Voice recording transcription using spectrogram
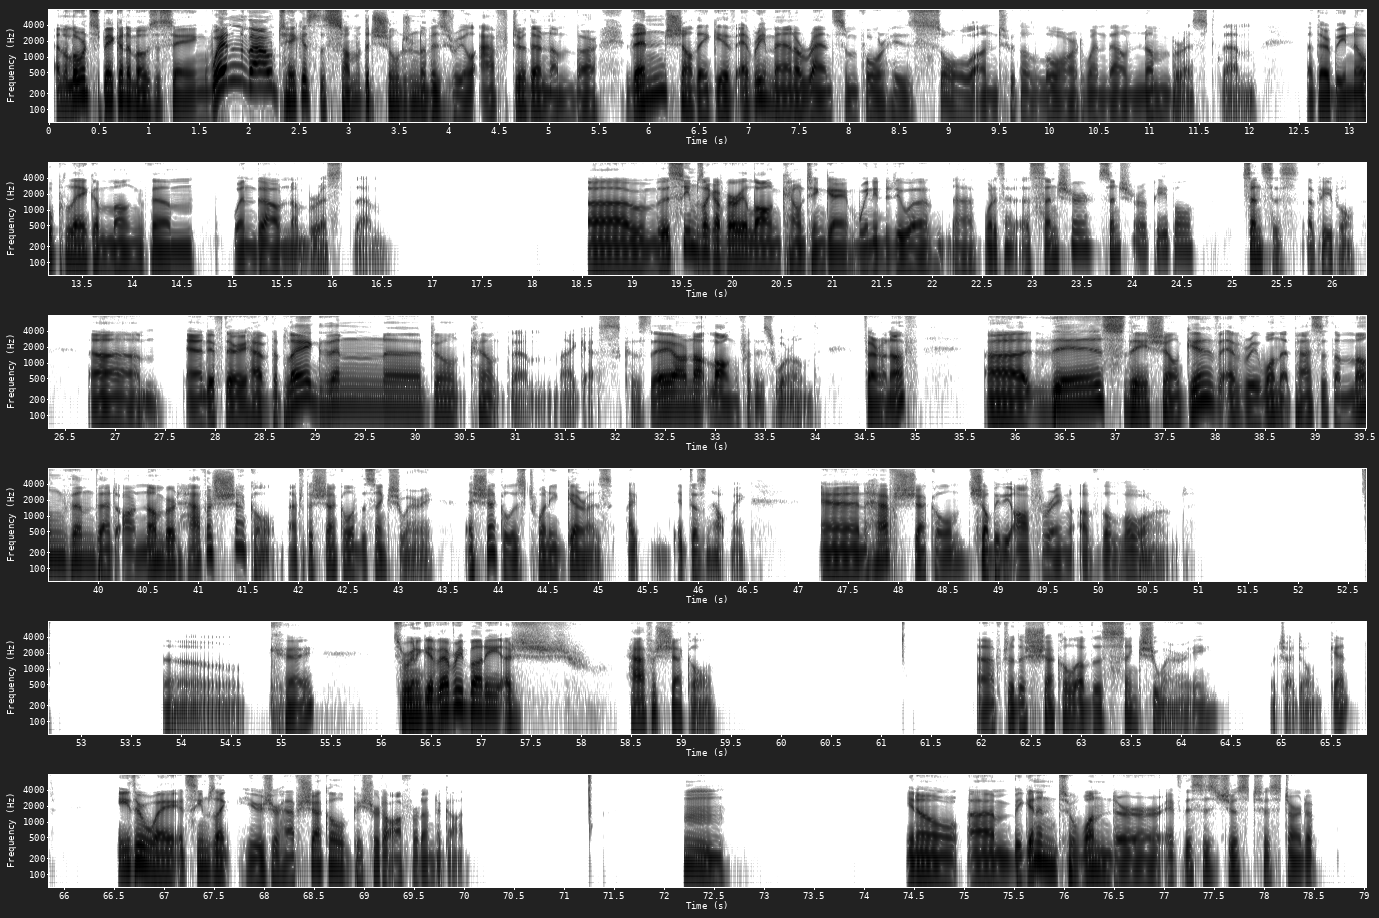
And the Lord spake unto Moses, saying, When thou takest the sum of the children of Israel after their number, then shall they give every man a ransom for his soul unto the Lord when thou numberest them, that there be no plague among them when thou numberest them. Um, this seems like a very long counting game. We need to do a uh, what is that? A censure censure of people, census of people. Um, and if they have the plague, then uh, don't count them, I guess, because they are not long for this world. Fair enough. Uh, this they shall give every one that passeth among them that are numbered half a shekel after the shekel of the sanctuary. A shekel is twenty gerahs. I, it doesn't help me. And half shekel shall be the offering of the Lord. Okay. So we're going to give everybody a sh- half a shekel after the shekel of the sanctuary, which I don't get. Either way, it seems like here's your half shekel. Be sure to offer it unto God. Hmm. You know, I'm beginning to wonder if this is just to start a,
